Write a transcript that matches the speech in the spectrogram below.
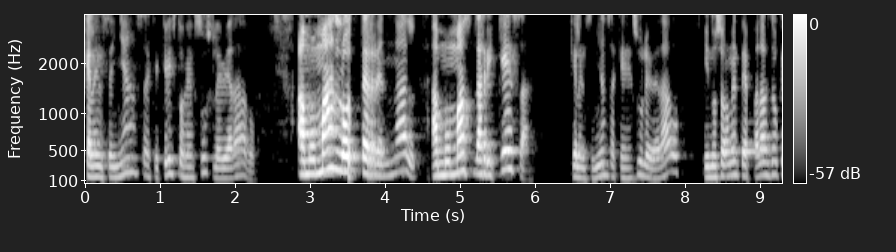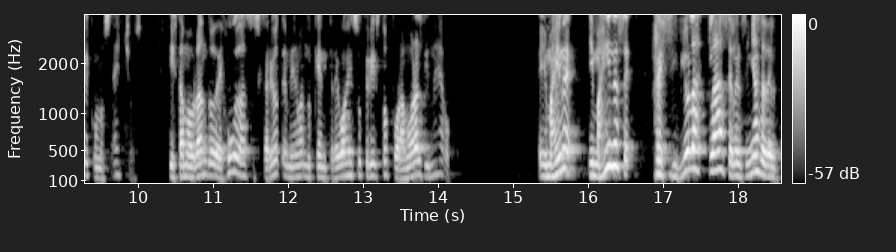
que la enseñanza que Cristo Jesús le había dado. Amó más lo terrenal, amó más la riqueza que la enseñanza que Jesús le había dado. Y no solamente de palabras, sino que con los hechos. Y estamos hablando de Judas Iscariote, mi hermano, que entregó a Jesucristo por amor al dinero. E imagínese, imagínese, recibió las clases, la enseñanza del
